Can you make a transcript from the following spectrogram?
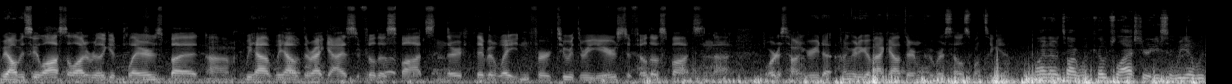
we obviously lost a lot of really good players, but um, we have we have the right guys to fill those spots, and they're they've been waiting for two or three years to fill those spots, and uh, we're just hungry to hungry to go back out there and prove ourselves once again. Well, I know talking with Coach last year, he said we you know,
